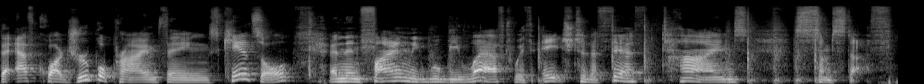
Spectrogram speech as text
The f quadruple prime things cancel, and then finally we'll be left with h to the fifth times some stuff.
